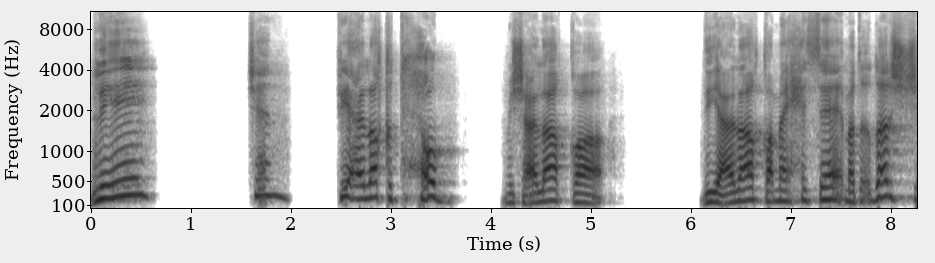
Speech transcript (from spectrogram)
ليه؟ عشان في علاقة حب مش علاقة دي علاقة ما يحسها ما تقدرش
